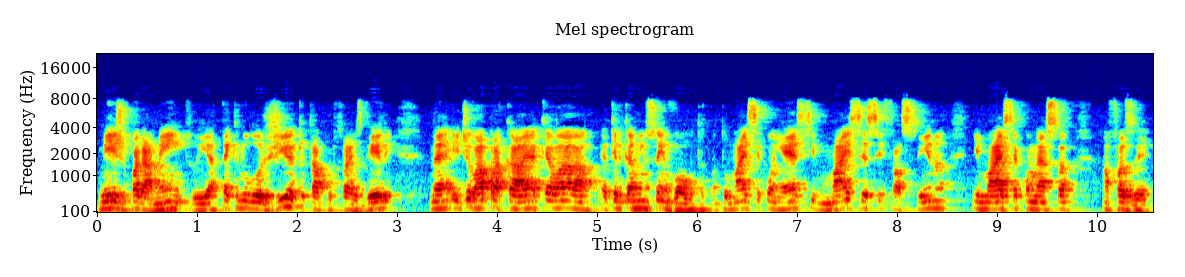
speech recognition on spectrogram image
meios de pagamento e a tecnologia que está por trás dele, né? E de lá para cá é, aquela, é aquele caminho sem volta. Quanto mais você conhece, mais você se fascina e mais você começa a fazer.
